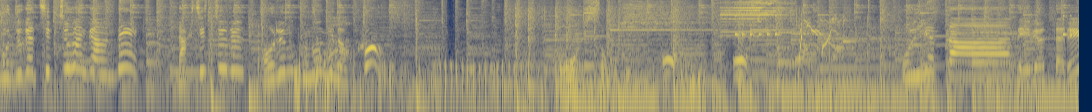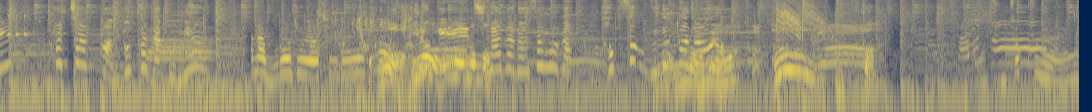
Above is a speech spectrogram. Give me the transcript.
모두가 집중한 가운데 낚싯줄을 얼음 구멍에 넣고 오, 있어. 올렸다 내렸다를 한참 반복하다 보면 하나 물어줘요, 친구. 우와, 이렇게 어머, 어머, 어머. 지나가던 송어가 덥석 무는 거죠 올라오네요. 오, 크다. 진짜 크네요.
